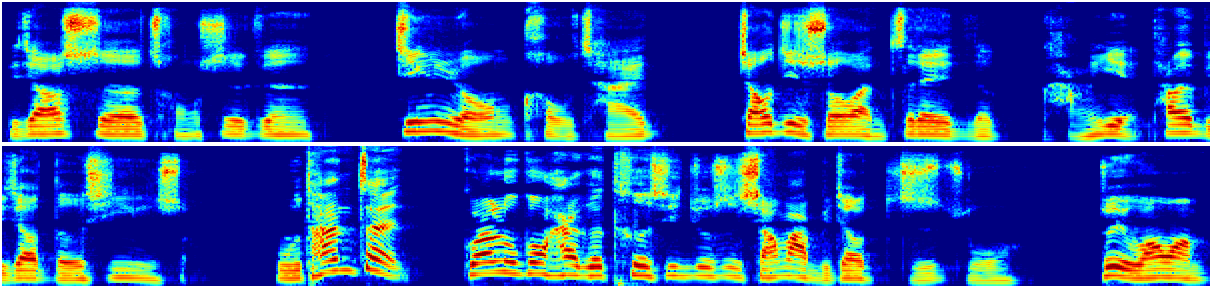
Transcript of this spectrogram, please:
比较适合从事跟金融、口才、交际手腕之类的行业，他会比较得心应手。午贪在官禄宫还有个特性，就是想法比较执着，所以往往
